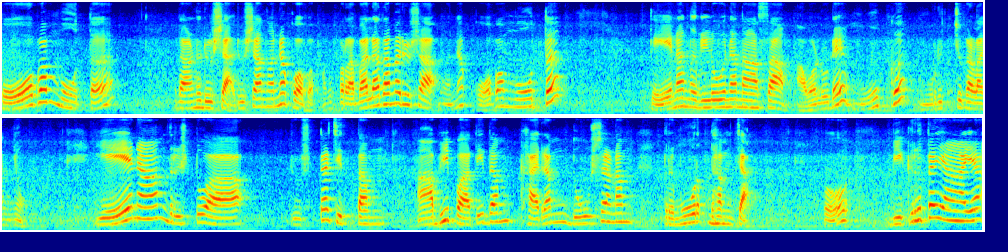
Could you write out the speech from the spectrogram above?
കോപം മൂത്ത് അതാണ് രുഷ. രുഷ എന്ന് പറഞ്ഞാൽ കോപം. അപ്പോൾ പ്രബലതമ രുഷ എന്ന് പറഞ്ഞാൽ കോപം മൂത്ത് തേന നിർലൂനനാസാം. അവളുടെ മൂക്ക് മുറിച്ചു കളഞ്ഞു. ഏനാം ദൃഷ്ടുവാ ദുഷ്ടചിത്തം. അഭിപതിതം ഖരം ദൂഷണം ത്രിമൂർദ്ധം ച. അപ്പോൾ വികൃതയായ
